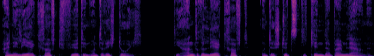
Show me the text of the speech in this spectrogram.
Eine Lehrkraft führt den Unterricht durch. Die andere Lehrkraft unterstützt die Kinder beim Lernen.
